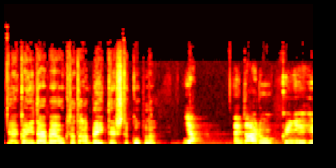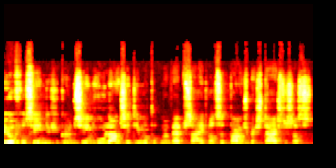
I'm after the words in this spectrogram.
Ja, kan je daarbij ook dat AB-testen koppelen? Ja, en daardoor kun je heel veel zien. Dus je kunt zien hoe lang zit iemand op mijn website, wat is het bounce percentage. Dus als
